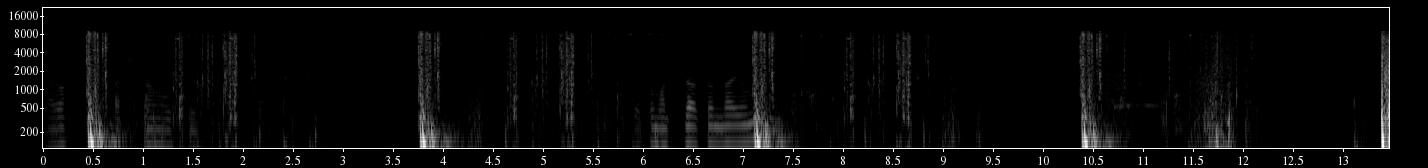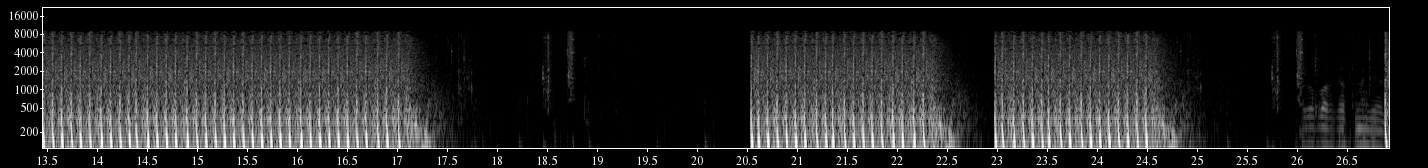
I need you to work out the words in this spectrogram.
Ha bak karşıdan koşuyor. Atsan daha iyi olmaz mı? Drop arkasına geldi.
